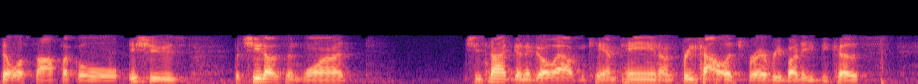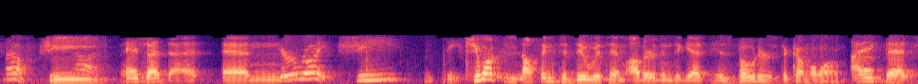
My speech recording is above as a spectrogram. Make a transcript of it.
philosophical issues, but she doesn't want she's not going to go out and campaign on free college for everybody because no, she said that, and you're right. She she wants nothing to do with him other than to get his voters to come along. I think that's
